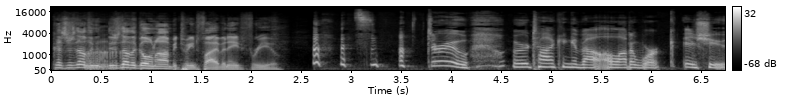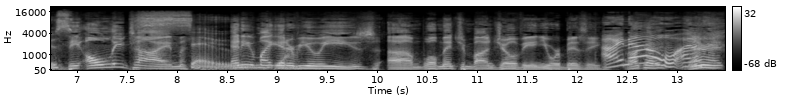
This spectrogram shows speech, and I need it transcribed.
because there's nothing there's nothing going on between five and eight for you. Drew, we were talking about a lot of work issues. The only time So, any of my interviewees um, will mention Bon Jovi, and you were busy. I know. Okay. I, All right.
